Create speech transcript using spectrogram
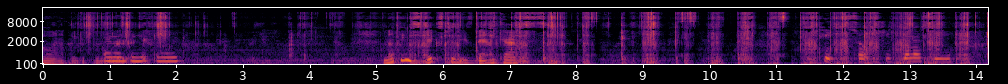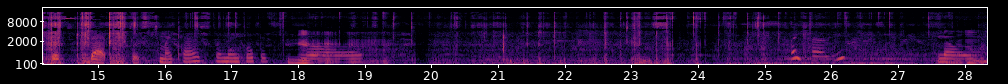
Oh, I don't think it's I gonna i don't work. think it's gonna work. Nothing sticks to these damn casts. Okay, so she's gonna see if that sticks to my cast, and I hope it's. No. No.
